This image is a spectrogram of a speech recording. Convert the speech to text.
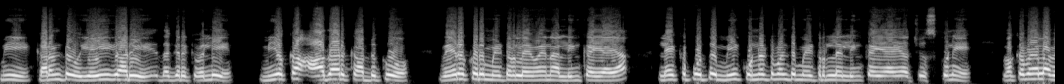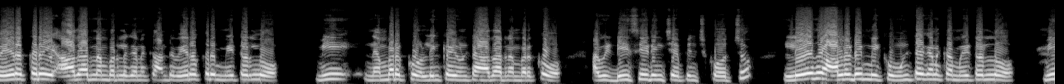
మీ కరెంటు ఏఈ గారి దగ్గరికి వెళ్ళి మీ యొక్క ఆధార్ కార్డుకు వేరొకరి మీటర్లు ఏమైనా లింక్ అయ్యాయా? లేకపోతే మీకు ఉన్నటువంటి మీటర్లే లింక్ అయ్యాయా చూసుకుని ఒకవేళ వేరొకరి ఆధార్ నెంబర్లు కనుక అంటే వేరొకరి మీటర్లు మీ నెంబర్కు లింక్ అయి ఉంటే ఆధార్ నెంబర్కు అవి డీసీడింగ్ చేపించుకోవచ్చు. లేదు ఆల్రెడీ మీకు ఉంటే కనుక మీటర్లు మీ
